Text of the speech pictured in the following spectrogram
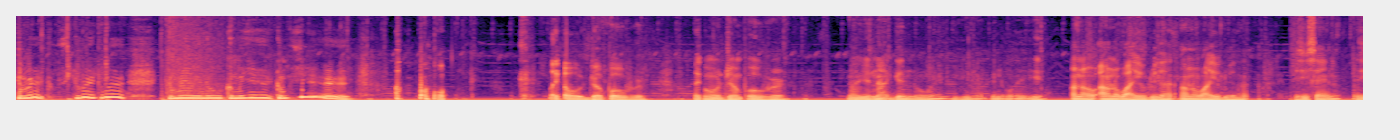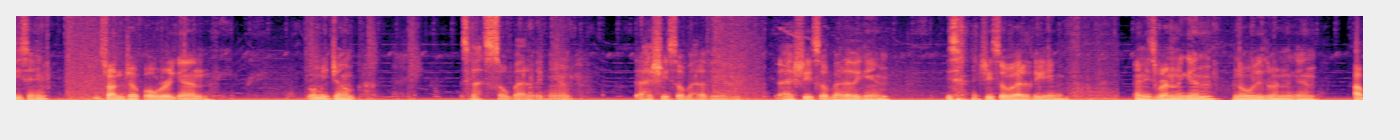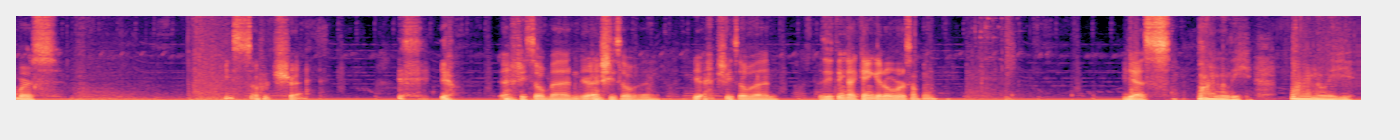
Come here. Come here. Come here. Come here. No. Come here. Come here. Oh. Like I won't jump over. Like I won't jump over. No, you're not getting away. You're not getting away. I don't know. I don't know why he would do that. I don't know why he would do that. Is he saying? Is he saying? He's trying to jump over again. Let me jump. This guy's so bad at the game. Actually so bad at the game. Actually so bad at the game. He's actually so bad at the game. And he's running again? No, he's running again. Outburst. He's so trash. yeah. Actually so bad. You're actually so bad. You're actually so bad. Does he think I can't get over or something? Yes. Finally. Finally.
